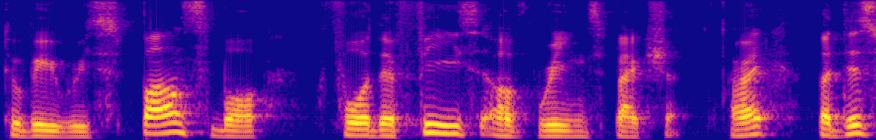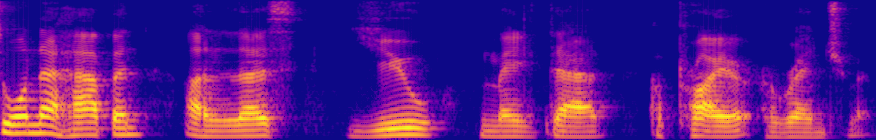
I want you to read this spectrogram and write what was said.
to be responsible for the fees of reinspection, all right? But this will not happen unless you make that a prior arrangement.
